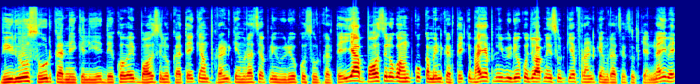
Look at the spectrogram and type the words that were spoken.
वीडियो शूट करने के लिए। देखो भाई, बहुत से लोग कहते हैं कि हम फ्रंट कैमरा से अपनी वीडियो को शूट करते हैं। या बहुत से लोग हमको कमेंट करते हैं कि भाई, अपनी वीडियो को जो आपने शूट किया, फ्रंट कैमरा से शूट किया। नहीं भाई,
